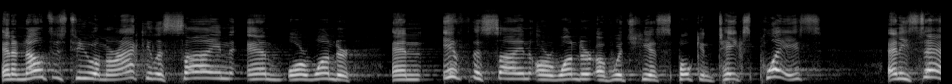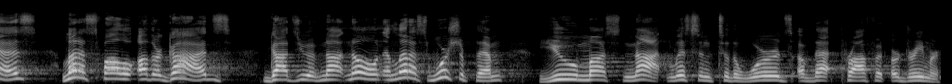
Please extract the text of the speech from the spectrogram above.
and announces to you a miraculous sign and or wonder, and if the sign or wonder of which he has spoken takes place, and he says, let us follow other gods, gods you have not known, and let us worship them. You must not listen to the words of that prophet or dreamer.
